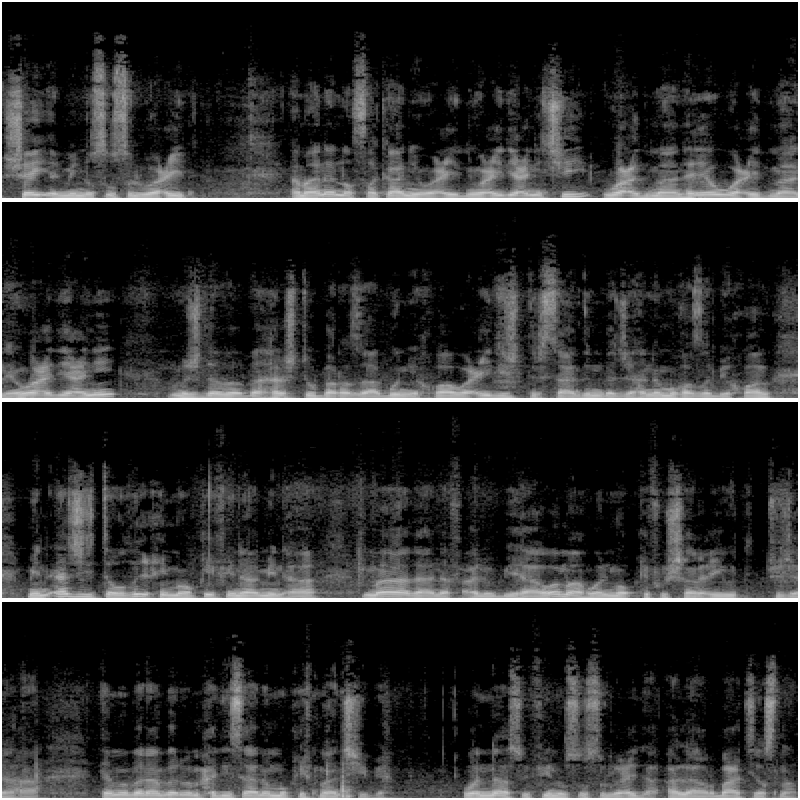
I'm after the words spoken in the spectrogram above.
شيئا من نصوص الوعيد. أما أنا نصكاني وعيد. وعيد يعني شيء وعد مان هي وعيد مان هي. وعد يعني مجدب بهشت برزابون إخوة. وعيد يشتر سادن بجهنم وغضب إخوة. من أجل توضيح موقفنا منها، ماذا نفعل بها؟ وما هو الموقف الشرعي تجاهها؟ أما برانبر بمحدثانا موقف ما نشيبه والناس في نصوص الوعيد على أربعة أصناف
